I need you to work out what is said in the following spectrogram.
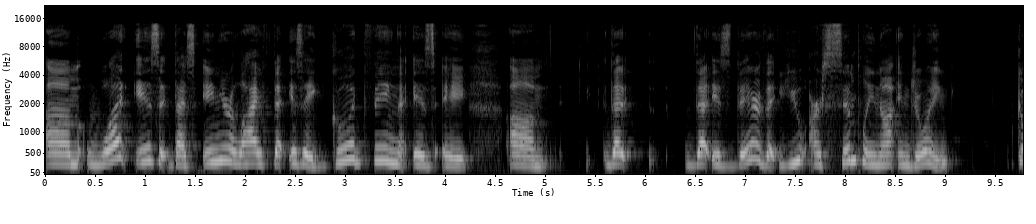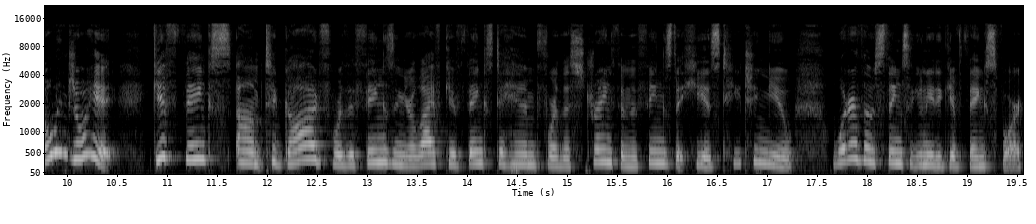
Um, what is it that's in your life that is a good thing, that is a, um, that, that is there that you are simply not enjoying? Go enjoy it. Give thanks um, to God for the things in your life. Give thanks to Him for the strength and the things that He is teaching you. What are those things that you need to give thanks for?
